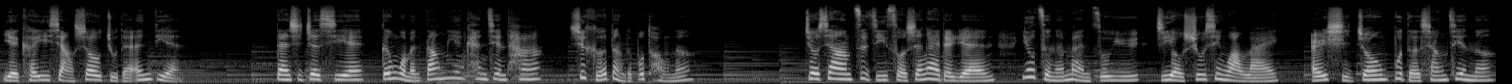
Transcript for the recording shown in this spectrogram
也可以享受主的恩典。但是这些跟我们当面看见他是何等的不同呢？就像自己所深爱的人，又怎能满足于只有书信往来，而始终不得相见呢？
